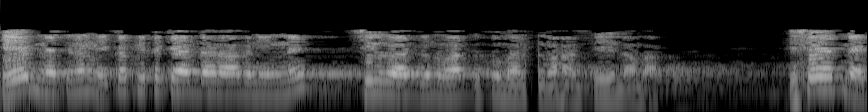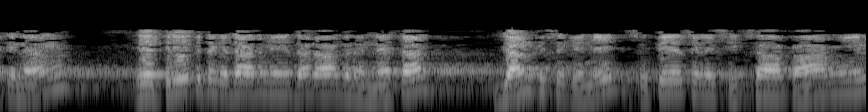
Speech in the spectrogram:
ඒ නැත්නම් එක පිටකයක් දරාගෙන ඉන්න සිල්වත් ගුණවත් උතුමන් වහන්සේ නමක්. එසේත් නැතිනම් ඒ ත්‍රිපිටක ධර්මයේ දරාගෙන නැතත් යම් කෙනෙක් සුපේසල ශික්ෂාකාමීව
